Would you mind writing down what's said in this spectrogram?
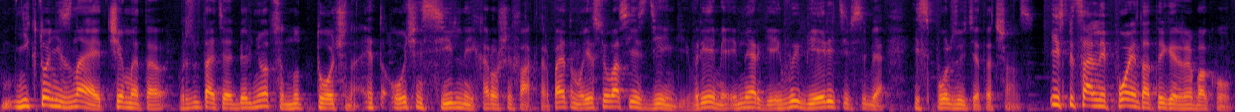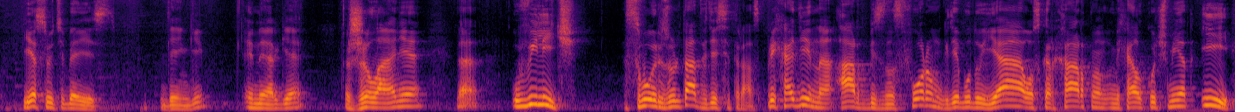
Никто не знает, чем это в результате обернется, но точно это очень сильный и хороший фактор. Поэтому, если у вас есть деньги, время, энергия, и вы верите в себя, используйте этот шанс. И специальный поинт от Игоря Рыбакова. Если у тебя есть деньги, энергия, желание, да, увеличь свой результат в 10 раз. Приходи на Forum, где буду я, Оскар Хартман, Михаил Кучмет и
